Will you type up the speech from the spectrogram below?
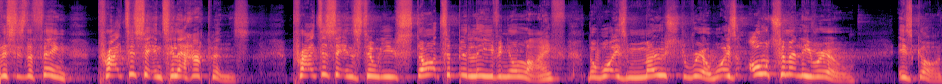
this is the thing, practice it until it happens. Practice it until you start to believe in your life that what is most real, what is ultimately real, is God.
